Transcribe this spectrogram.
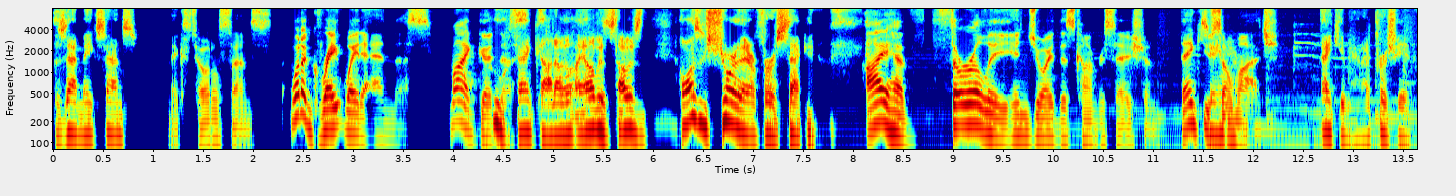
Does that make sense? Makes total sense. What a great way to end this. My goodness. Ooh, thank God. I, I, was, I was, I wasn't sure there for a second. I have thoroughly enjoyed this conversation. Thank you Same so here. much. Thank you, man. I appreciate it.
